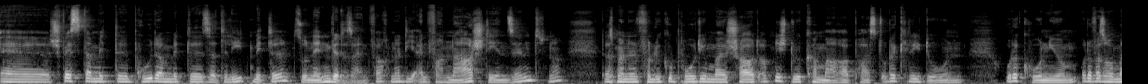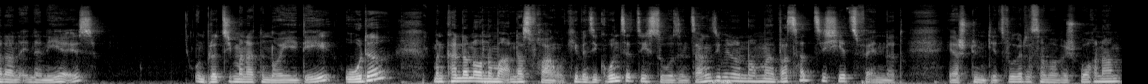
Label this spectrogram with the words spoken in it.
äh, Schwestermittel, Brudermittel, Satellitmittel, so nennen wir das einfach, ne, die einfach nahestehen sind, ne, dass man dann von Lycopodium mal schaut, ob nicht Dulcamara passt oder Kelidon oder Conium oder was auch immer dann in der Nähe ist und plötzlich man hat eine neue Idee. Oder man kann dann auch nochmal anders fragen. Okay, wenn Sie grundsätzlich so sind, sagen Sie mir doch nochmal, was hat sich jetzt verändert? Ja, stimmt, jetzt wo wir das nochmal besprochen haben,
